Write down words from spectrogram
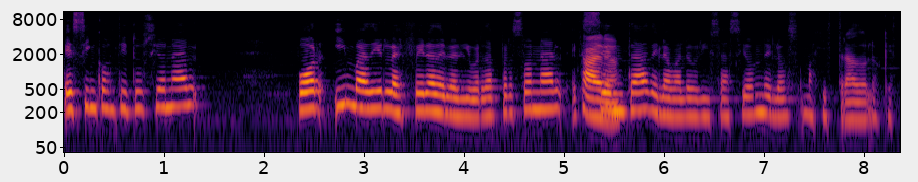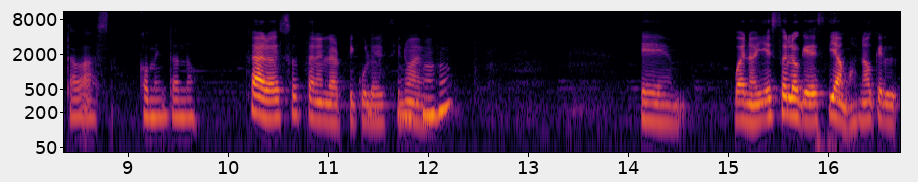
es inconstitucional por invadir la esfera de la libertad personal exenta de la valorización de los magistrados, los que estabas comentando. Claro, eso está en el artículo 19. Eh, bueno, y eso es lo que decíamos, ¿no? Que,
